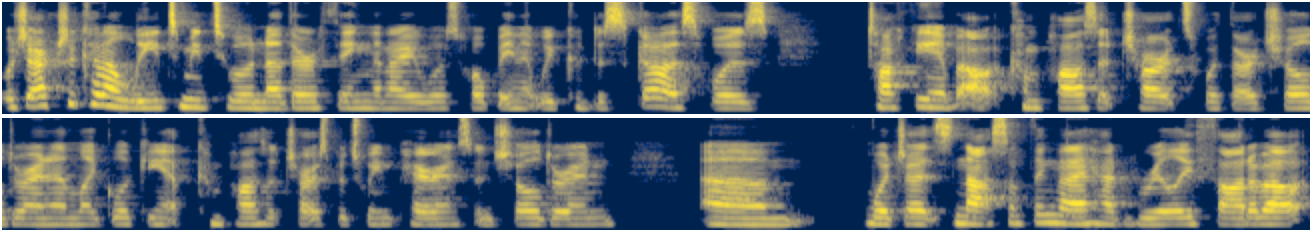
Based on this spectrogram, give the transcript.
which actually kind of leads me to another thing that I was hoping that we could discuss was talking about composite charts with our children and like looking at composite charts between parents and children. Um, which is not something that I had really thought about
